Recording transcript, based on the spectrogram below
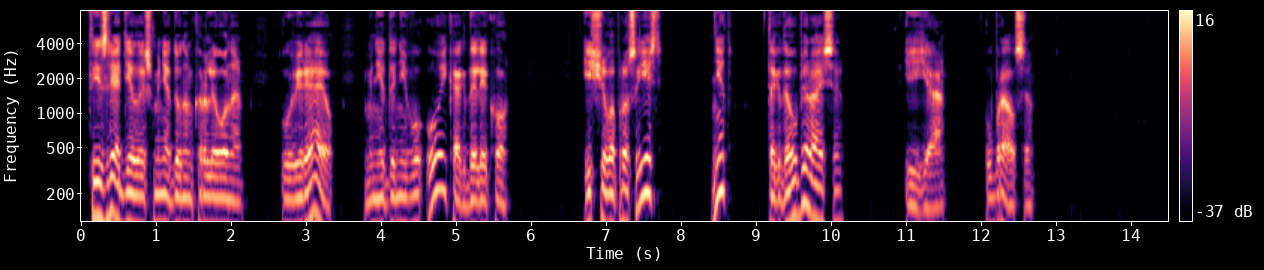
Ты зря делаешь меня Доном Корлеона. Уверяю, мне до него ой как далеко. Еще вопросы есть? Нет? Тогда убирайся. И я убрался.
